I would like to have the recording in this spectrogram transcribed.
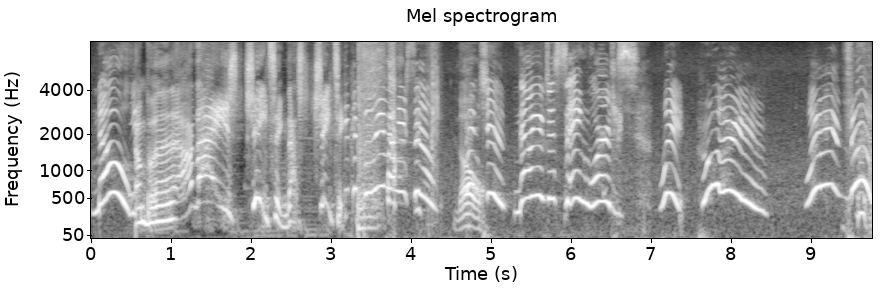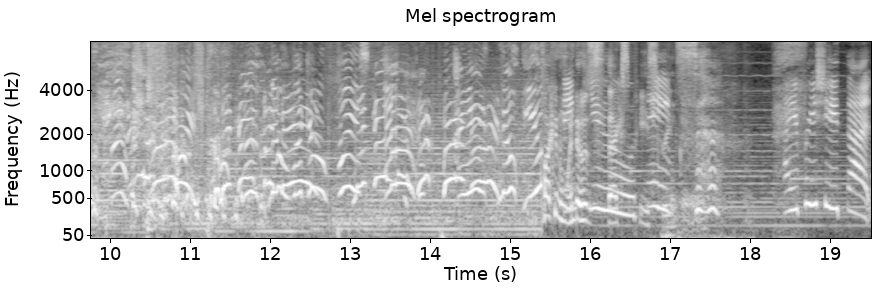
No. Oh, that is cheating. That's cheating. You can believe in yourself. No. Friendship. Now you're just saying words. Wait, who are you? Wait, no. Let go. No, let go, please. I, no, you. Fucking Thank Windows you. XP Thanks. I appreciate that.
